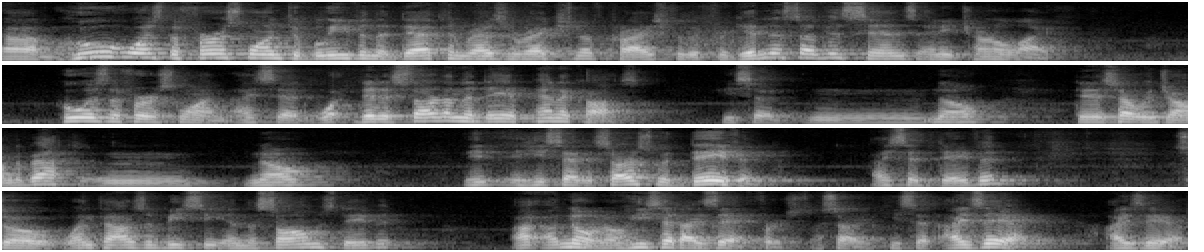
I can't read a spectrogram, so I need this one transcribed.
Um, who was the first one to believe in the death and resurrection of Christ for the forgiveness of his sins and eternal life? Who was the first one? I said, what, Did it start on the day of Pentecost? He said, mm, No. Did it start with John the Baptist? Mm, no. He, he said, It starts with David. I said, David? So 1000 BC in the Psalms, David? Uh, no, no, he said Isaiah first. Sorry, he said Isaiah. Isaiah.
